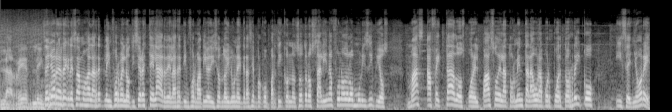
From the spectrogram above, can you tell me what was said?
La red le informa. Señores, regresamos a la red le informa, el noticiero estelar de la red informativa edición de hoy lunes. Gracias por compartir con nosotros. Salinas fue uno de los municipios más afectados por el paso de la tormenta Laura por Puerto Rico. Y señores,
